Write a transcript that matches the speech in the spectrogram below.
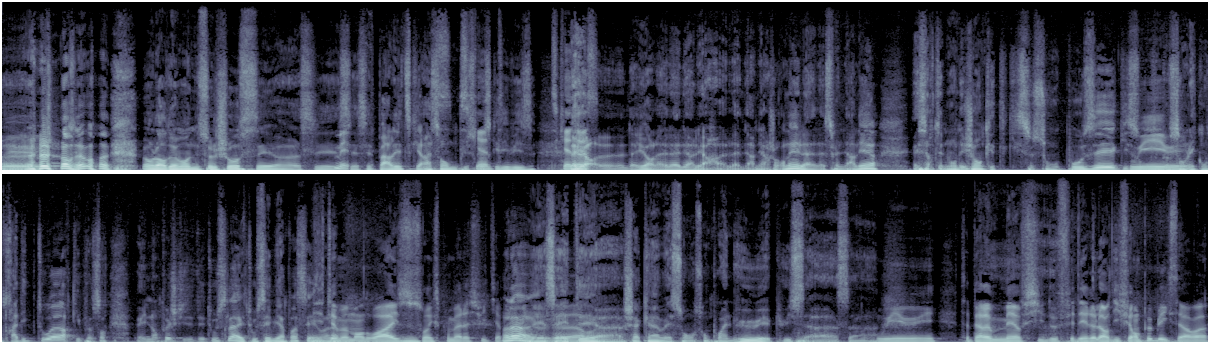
Oui, oui. je leur demande- on leur demande une seule chose, c'est euh, c'est de parler de ce qui rassemble plus que ce qui divise. D'ailleurs, euh, d'ailleurs, la, la dernière, la dernière journée, la, la semaine dernière, il y a certainement des gens qui, se sont opposés, qui sont, Oui, qui oui. sont les contradictoires, qui peuvent sont... mais il n'empêche qu'ils étaient tous là et tout s'est bien passé. Ils étaient au même endroit, ils se Mm. sont exprimés à la suite. il y a Voilà, pas eu de- et ça a été, chacun avait son, son point de vue et puis ça, ça... Oui, oui, oui. Ça permet aussi de fédérer leurs différents publics. C'est-à-dire,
